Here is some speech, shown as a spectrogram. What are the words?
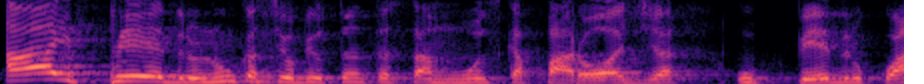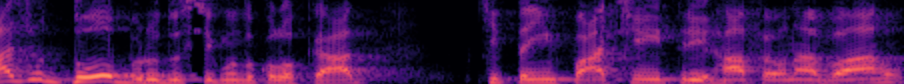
Ai, Pedro! Nunca se ouviu tanto essa música paródia. O Pedro, quase o dobro do segundo colocado, que tem empate entre Rafael Navarro,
